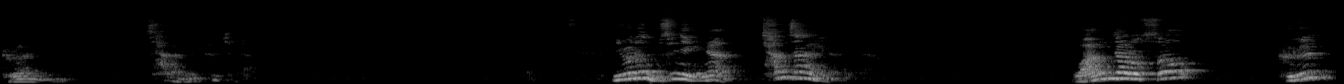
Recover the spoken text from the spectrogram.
그러한 사랑을 펼쳐요. 이거는 무슨 얘기냐? 참사랑이라는 거야. 왕자로서 그를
